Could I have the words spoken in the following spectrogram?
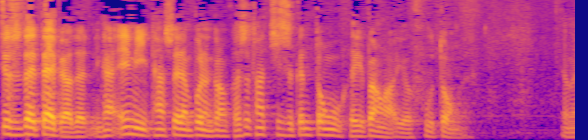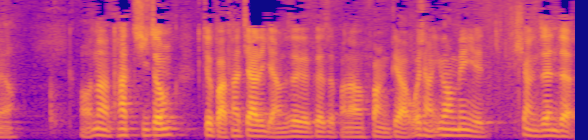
就是在代表着，你看，Amy 她虽然不能动，可是她其实跟动物可以办法有互动的。有没有？哦，那他其中就把他家里养的这个鸽子把它放掉。我想一方面也象征着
